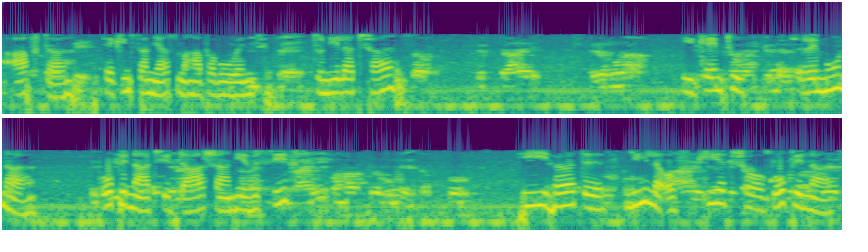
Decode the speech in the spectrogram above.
After taking sannyas, Mahaprabhu went to Nilachal he came to Remuna, Gopinachi Darshan. He received, he heard the Leela of Khirchor Gopinath.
